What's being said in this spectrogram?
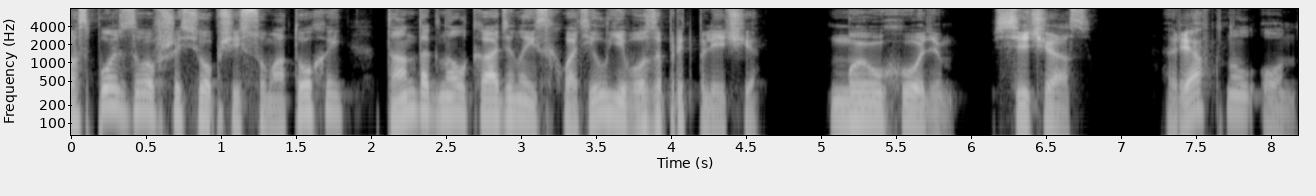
Воспользовавшись общей суматохой, Тан догнал Кадина и схватил его за предплечье. «Мы уходим. Сейчас!» — рявкнул он.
